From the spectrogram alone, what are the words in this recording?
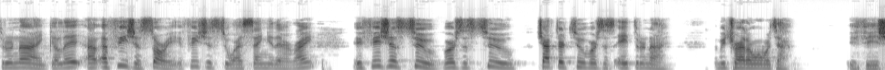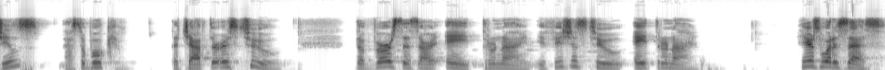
through 9. Gal- uh, Ephesians, sorry, Ephesians 2, I sang you there, right? Ephesians 2, verses 2, chapter 2, verses 8 through 9. Let me try that one more time. Ephesians, that's the book. The chapter is 2. The verses are 8 through 9. Ephesians 2, 8 through 9. Here's what it says.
